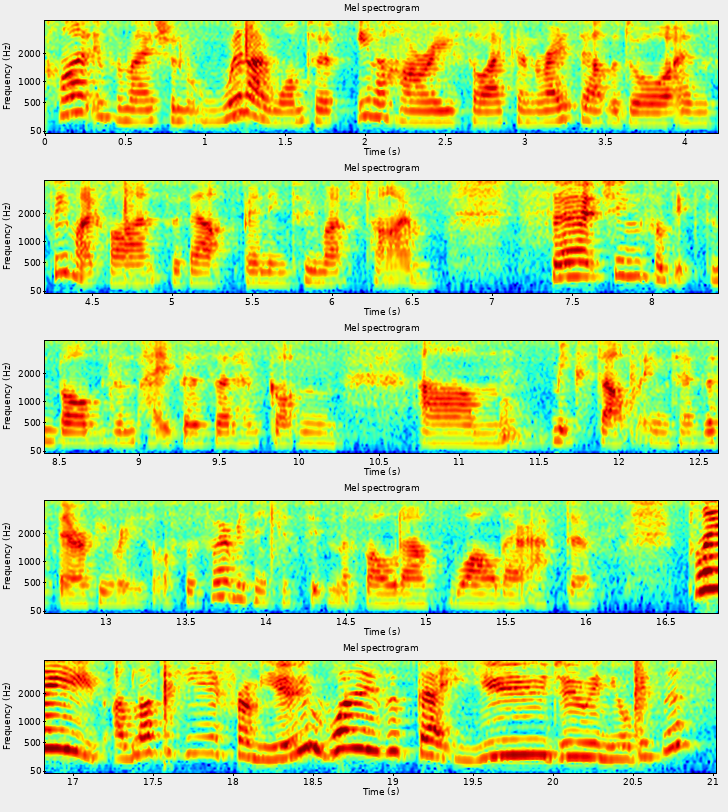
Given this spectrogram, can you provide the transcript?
client information when I want it in a hurry so I can race out the door and see my clients without spending too much time searching for bits and bobs and papers that have gotten um, mixed up in terms of therapy resources so everything can sit in the folder while they're active. Please, I'd love to hear from you. What is it that you do in your business?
